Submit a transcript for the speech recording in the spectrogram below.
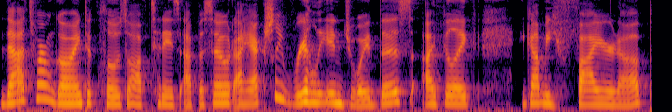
That's where I'm going to close off today's episode. I actually really enjoyed this. I feel like it got me fired up.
